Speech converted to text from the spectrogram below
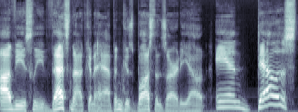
Obviously, that's not going to happen because Boston's already out. And Dallas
